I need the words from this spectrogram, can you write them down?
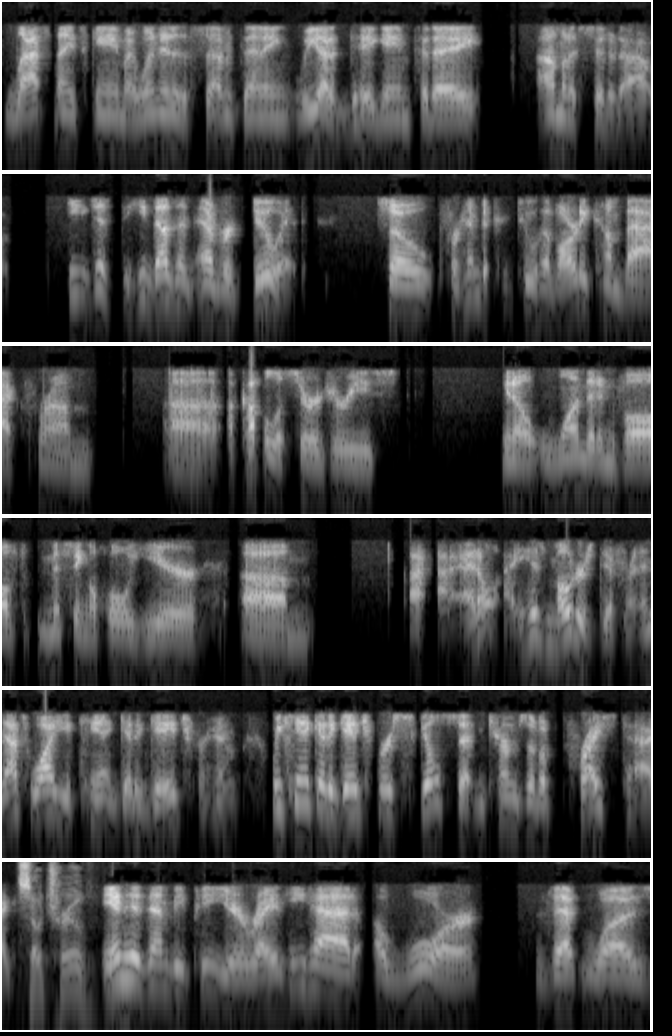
last night's game. I went into the seventh inning. We got a day game today. I'm going to sit it out." He just he doesn't ever do it. So for him to to have already come back from uh, a couple of surgeries, you know, one that involved missing a whole year, um, I, I don't. His motor's different, and that's why you can't get a gauge for him. We can't get a gauge for his skill set in terms of a price tag. So true. In his MVP year, right, he had a WAR that was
